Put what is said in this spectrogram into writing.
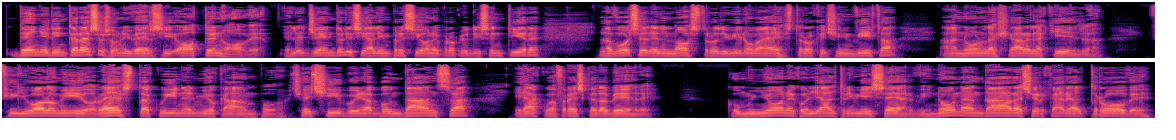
Degni di interesse sono i versi 8 e 9 e leggendoli si ha l'impressione proprio di sentire la voce del nostro Divino Maestro che ci invita a non lasciare la Chiesa. Figliuolo mio, resta qui nel mio campo, c'è cibo in abbondanza e acqua fresca da bere. Comunione con gli altri miei servi, non andare a cercare altrove,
